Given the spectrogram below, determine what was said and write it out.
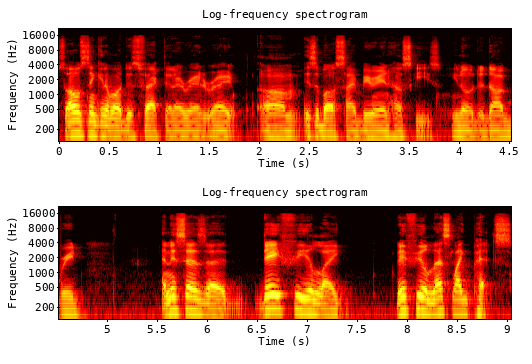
So I was thinking about this fact that I read, right? Um, it's about Siberian Huskies, you know, the dog breed. And it says that they feel like they feel less like pets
